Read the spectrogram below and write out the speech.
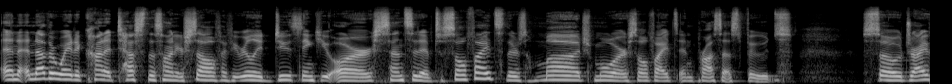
And another way to kind of test this on yourself, if you really do think you are sensitive to sulfites, there's much more sulfites in processed foods. So dry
